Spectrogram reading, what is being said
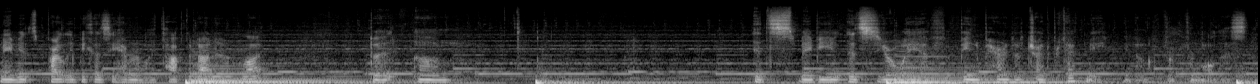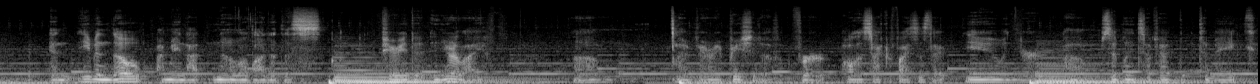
maybe it's partly because you haven't really talked about it a lot, but um, it's maybe it's your way of being a parent of trying to protect me, you know, from, from all this. And even though I may not know a lot of this period in your life, um, I'm very appreciative for all the sacrifices that you and your um, siblings have had to make.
